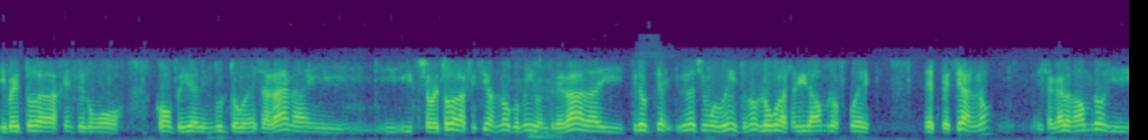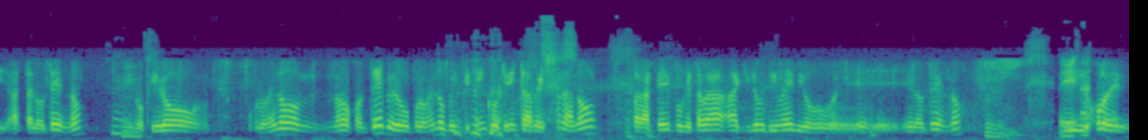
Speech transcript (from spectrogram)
y ver toda la gente como, como pedía el indulto con esa gana y, y, y sobre todo la afición, ¿no? Conmigo, entregada y creo que ha sido muy bonito, ¿no? Luego la salida a hombros fue especial, ¿no? Me sacaron a hombros y hasta el hotel, ¿no? Y Lo quiero, por lo menos, no lo conté, pero por lo menos 25 o 30 personas, ¿no? Para hacer, porque estaba a kilómetro y medio eh, el hotel, ¿no? Eh, y, ah, joder,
